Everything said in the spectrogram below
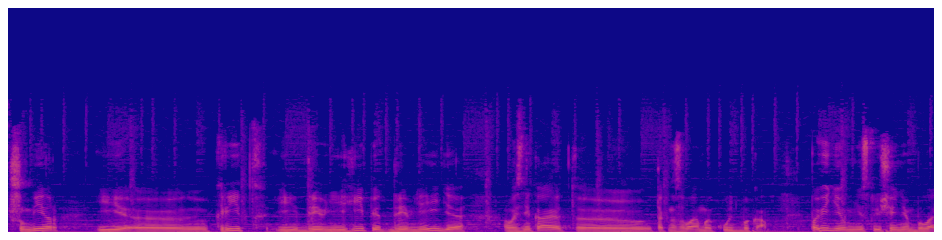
Шумер, и э, Крит, и Древний Египет, Древняя Индия, возникает э, так называемый культ быка. По-видимому, не исключением была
